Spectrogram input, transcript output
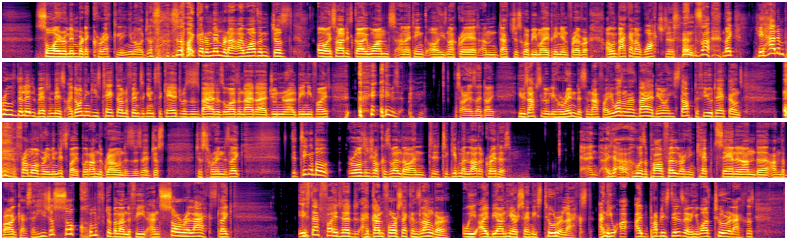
so I remembered it correctly. You know, just so I could remember that I wasn't just oh I saw this guy once and I think oh he's not great and that's just going to be my opinion forever. I went back and I watched it and saw like he had improved a little bit in this. I don't think his takedown defense against the cage was as bad as it was in that uh, Junior Albini fight. he was. Sorry, as I die, he was absolutely horrendous in that fight. He wasn't as bad, you know. He stopped a few takedowns from Overeem in this fight, but on the ground, as I said, just just horrendous. Like the thing about Rozenstruik as well, though, and to, to give him a lot of credit, and I, uh, who was a Paul Felder and kept saying it on the on the broadcast that he's just so comfortable on the feet and so relaxed. Like if that fight had, had gone four seconds longer, we I'd be on here saying he's too relaxed, and he I, I'm probably still saying he was too relaxed because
